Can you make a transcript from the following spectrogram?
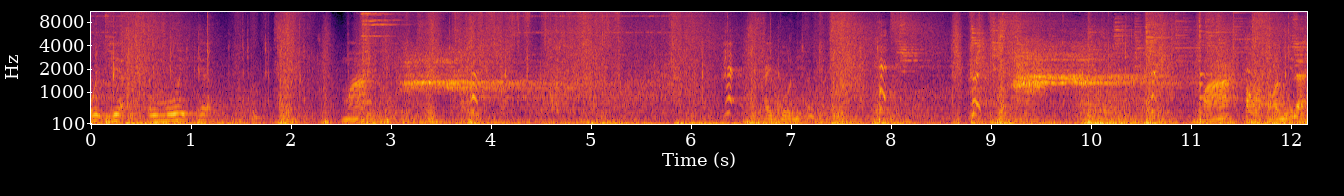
อ้ยเยอยโอ้ยเยอยมาไอตัวนี้ มาตอนนี้เลย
